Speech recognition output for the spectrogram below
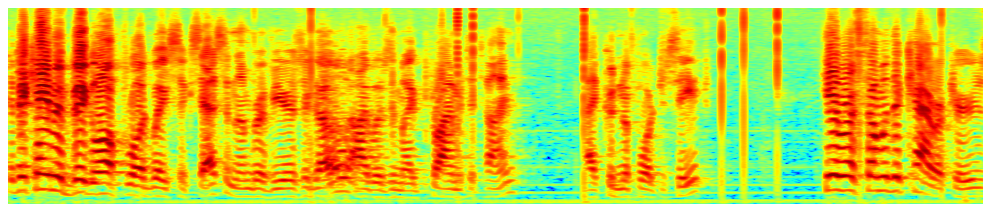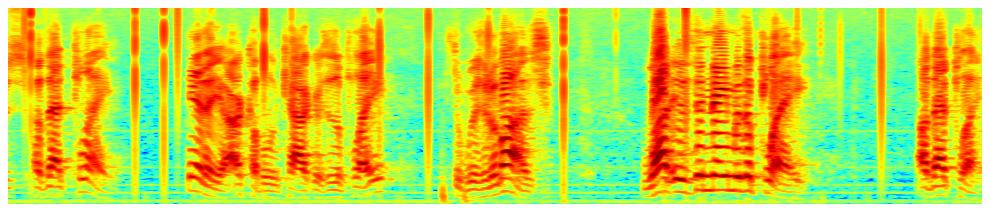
It became a big off-Broadway success a number of years ago. I was in my prime at the time. I couldn't afford to see it. Here are some of the characters of that play. There they are, a couple of characters of the play. It's The Wizard of Oz. What is the name of the play, of that play?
